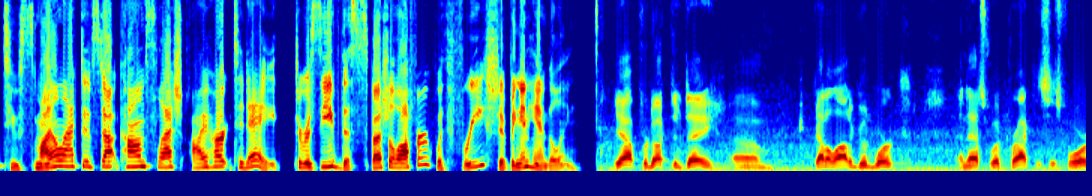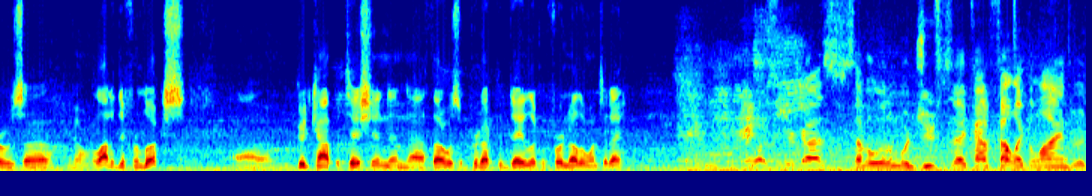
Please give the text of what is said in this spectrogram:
to smileactives.com slash iHeart today to receive this special offer with free shipping and handling. Yeah, productive day. Um, got a lot of good work, and that's what practice is for. It was uh, you know a lot of different looks, uh, good competition, and I uh, thought it was a productive day. Looking for another one today. I want to your guys have a little more juice today. It kind of felt like the Lions were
